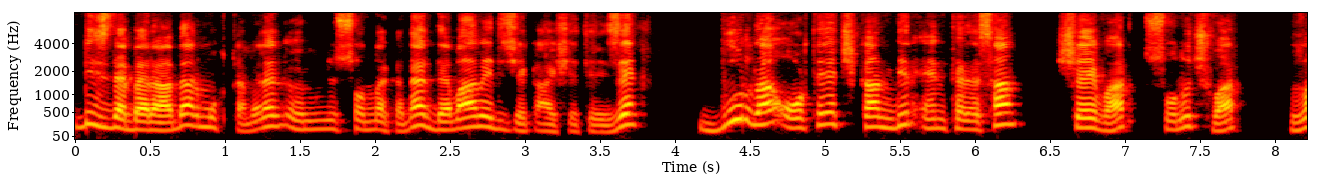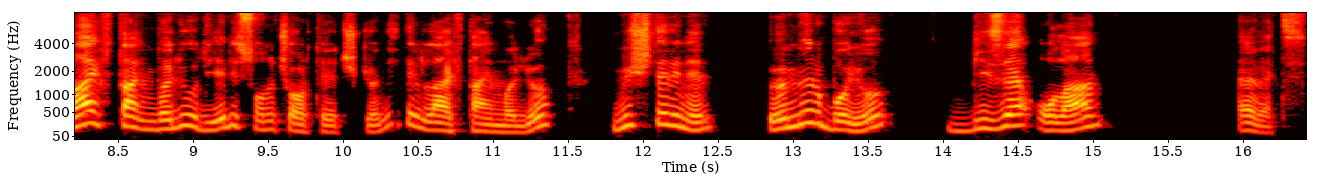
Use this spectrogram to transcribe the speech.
Bizle beraber muhtemelen ömrünün sonuna kadar devam edecek Ayşe teyze. Burada ortaya çıkan bir enteresan şey var, sonuç var. Lifetime value diye bir sonuç ortaya çıkıyor. Nedir lifetime value? Müşterinin ömür boyu bize olan evet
